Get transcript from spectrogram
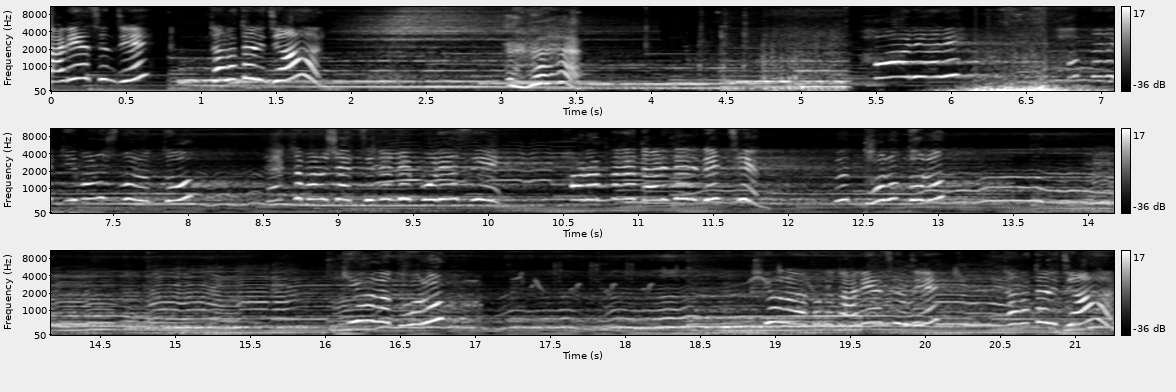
দাঁড়িয়ে আছেন যে? তাড়াতাড়ি যান। হ্যাঁ হ্যাঁ। আরে আরে আপনারা কি মানুষ বলুন তো? একটা মানুষ অ্যাক্সিডেন্টে পড়ে আছে আর আপনারা দাঁড়িয়ে দাঁড়িয়ে দেখছেন। ধরুন ধরুন। কি হলো ধরুন? কি হলো এখনও দাঁড়িয়ে আছেন যে? তাড়াতাড়ি যান।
